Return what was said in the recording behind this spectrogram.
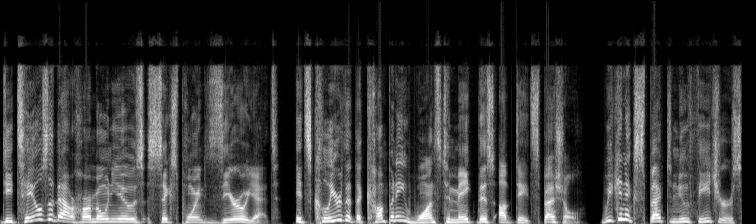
details about HarmonyOS 6.0 yet. It's clear that the company wants to make this update special, we can expect new features,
